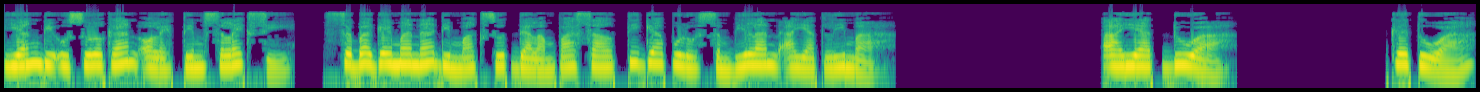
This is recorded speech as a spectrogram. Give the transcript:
yang diusulkan oleh tim seleksi sebagaimana dimaksud dalam pasal 39 ayat 5. Ayat 2. Ketua,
